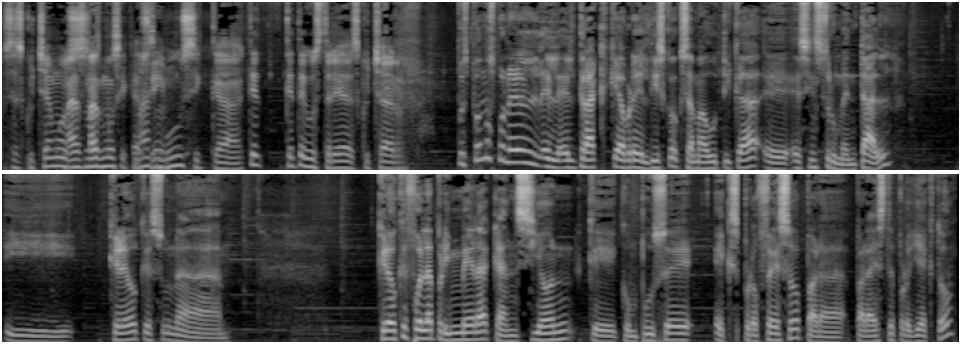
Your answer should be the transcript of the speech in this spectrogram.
Pues escuchemos Más- más música, Más sí. música. ¿Qué, qué te gustaría escuchar? Pues podemos poner el, el- el track que abre el disco que se llama Útica. eh, es instrumental y creo que es una... Creo que fue la primera canción que compuse ex profeso para, para este proyecto,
